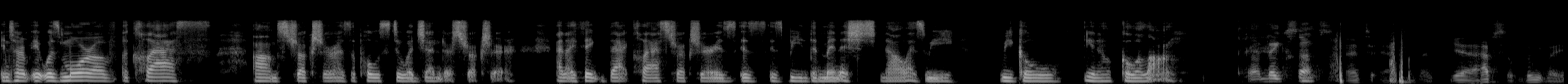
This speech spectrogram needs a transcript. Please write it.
in term it was more of a class um, structure as opposed to a gender structure, and I think that class structure is is is being diminished now as we we go you know go along. That makes sense. That's excellent. Yeah, absolutely.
